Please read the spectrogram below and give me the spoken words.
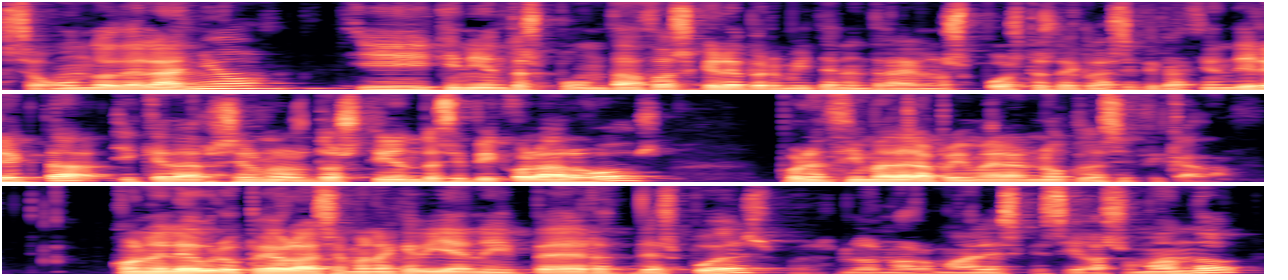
segundo del año y 500 puntazos que le permiten entrar en los puestos de clasificación directa y quedarse unos 200 y pico largos por encima de la primera no clasificada. Con el europeo la semana que viene y Perth después, pues lo normal es que siga sumando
